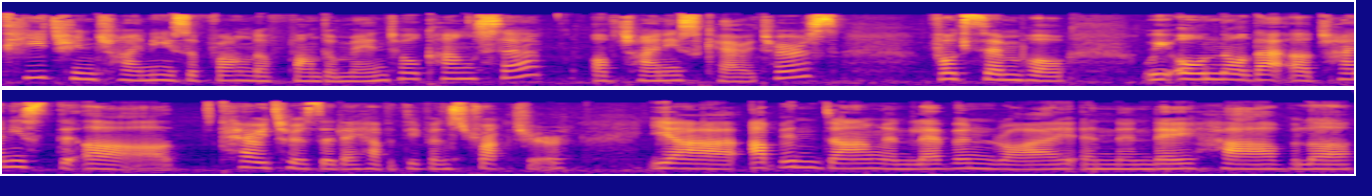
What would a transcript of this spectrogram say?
teaching Chinese from the fundamental concept of Chinese characters. For example, we all know that uh, Chinese uh, characters they have a different structure. Yeah, up and down and left and right, and then they have the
